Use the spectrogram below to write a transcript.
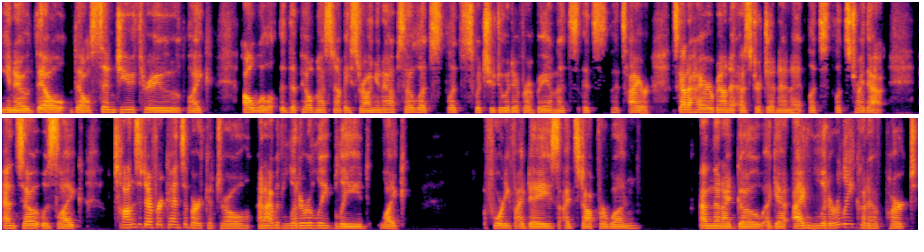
you know they'll they'll send you through like oh well the pill must not be strong enough so let's let's switch you to a different brand. It's it's it's higher. It's got a higher amount of estrogen in it. Let's let's try that. And so it was like tons of different kinds of birth control and i would literally bleed like 45 days. I'd stop for one and then I'd go again. I literally could have parked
